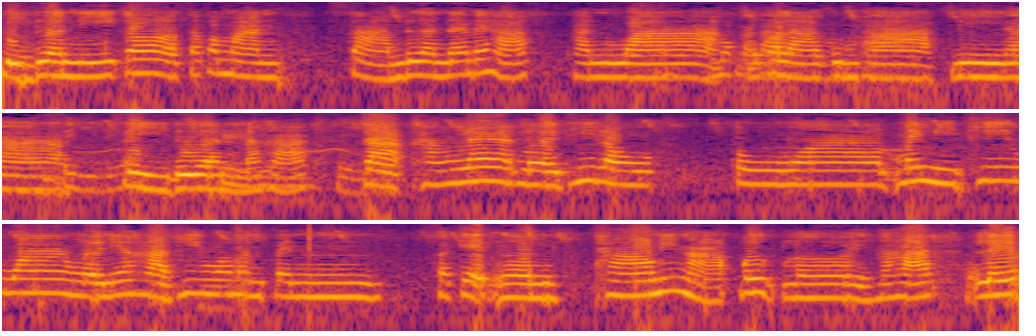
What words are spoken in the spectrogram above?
ถึงเดือนนี้ก็สักประมาณ3เดือนได้ไหมคะธันวามกรากุมภามีนาสี่เดือนนะคะ จากครั้งแรกเลยที่เราตัวไม่มีที่ว่างเลยเนี่ยค่ะ ที่ว่ามันเป็นสะเก็ดเงินเท้านี่หนาปึกเลยนะคะ เล็บ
